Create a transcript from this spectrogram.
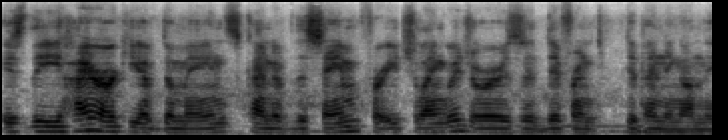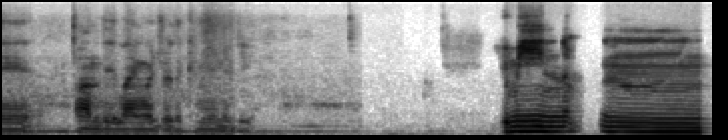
is the hierarchy of domains kind of the same for each language, or is it different depending on the on the language or the community? You mean? Um,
